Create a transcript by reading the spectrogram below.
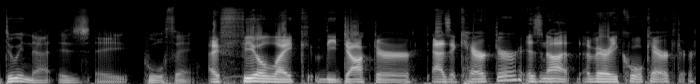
doing that is a cool thing. I feel like the doctor as a character is not a very cool character.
